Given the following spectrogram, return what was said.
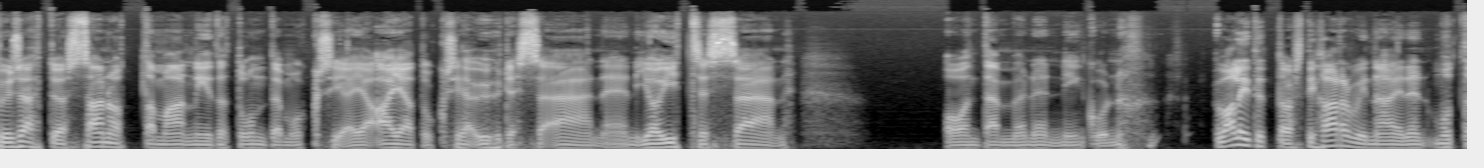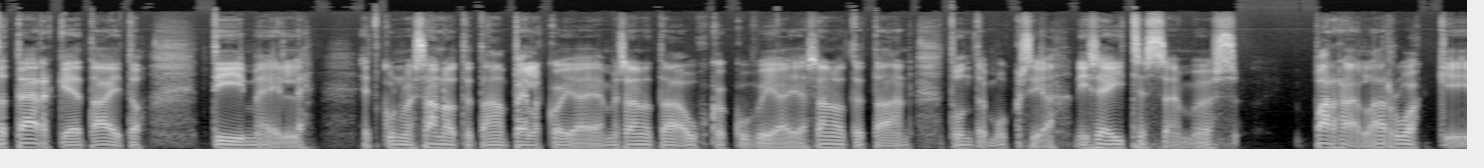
pysähtyä sanottamaan niitä tuntemuksia ja ajatuksia yhdessä ääneen jo itsessään on tämmöinen niin kuin valitettavasti harvinainen, mutta tärkeä taito tiimeille. Että kun me sanotetaan pelkoja ja me sanotaan uhkakuvia ja sanotetaan tuntemuksia, niin se itsessään myös parhaillaan ruokkii,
